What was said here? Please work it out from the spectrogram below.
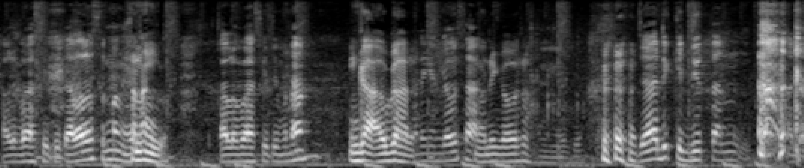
Kalau bahas City kalah lo seneng ya? Seneng gue. Kalau bahas City menang, Enggak, enggak. mendingan gak usah. Mending gak usah. Jadi kejutan ada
